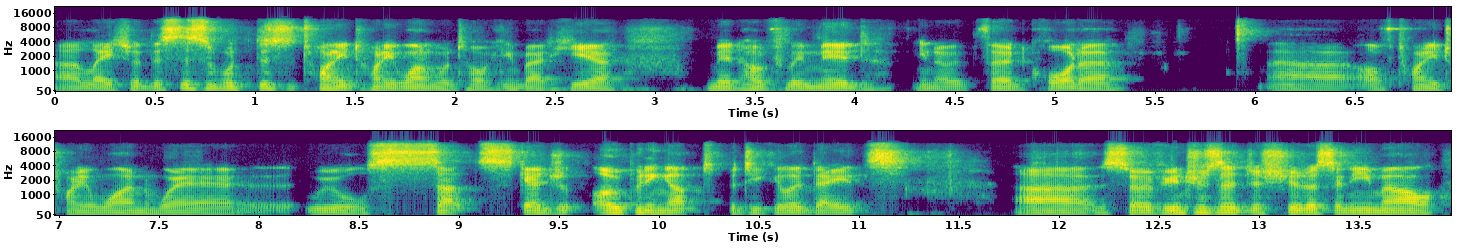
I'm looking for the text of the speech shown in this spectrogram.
uh, later. This, this is what this is 2021 we're talking about here, mid hopefully mid you know third quarter uh, of 2021 where we will start schedule opening up particular dates. Uh, so if you're interested, just shoot us an email.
